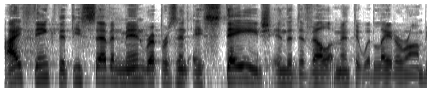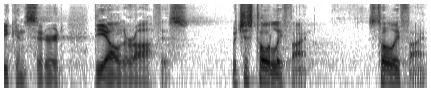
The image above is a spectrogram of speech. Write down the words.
I think that these seven men represent a stage in the development that would later on be considered the elder office, which is totally fine. It's totally fine.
